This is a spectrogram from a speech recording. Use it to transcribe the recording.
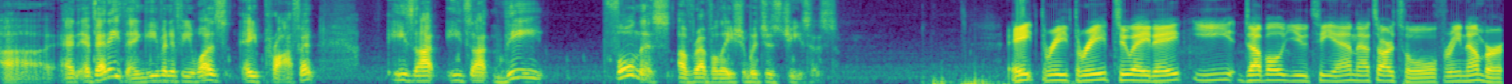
uh, and if anything, even if he was a prophet, he's not he's not the fullness of revelation, which is Jesus. 833 288 EWTN. That's our toll free number.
